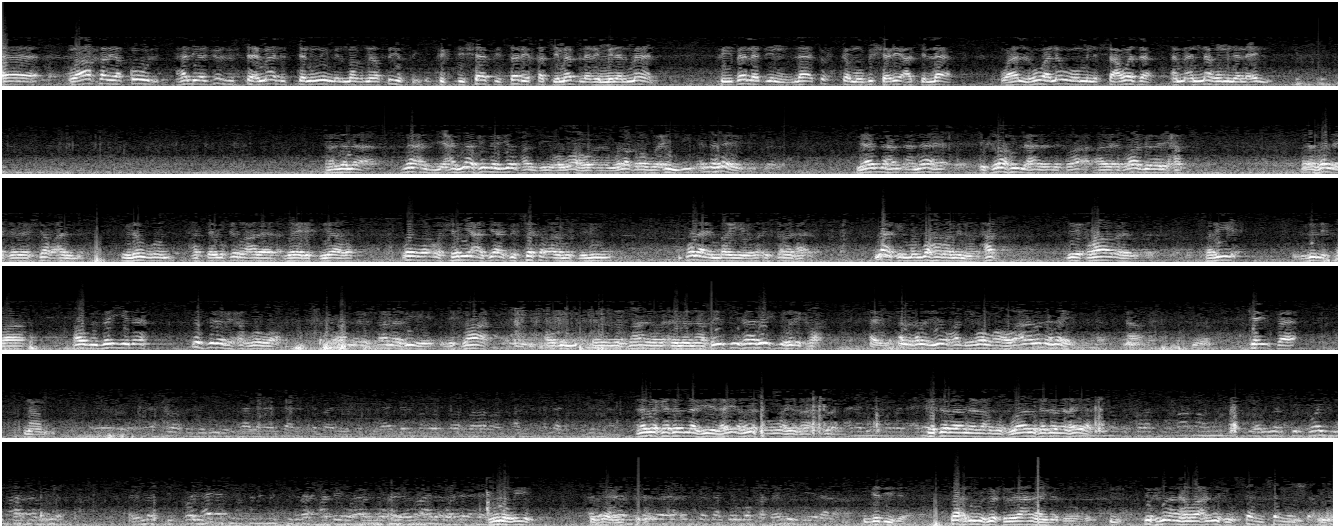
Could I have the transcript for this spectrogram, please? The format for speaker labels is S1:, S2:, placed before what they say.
S1: آه وآخر يقول هل يجوز استعمال التنويم المغناطيسي في اكتشاف سرقة مبلغ من المال في بلد لا تحكم بشريعة الله؟ وهل هو نوع من الشعوذة أم أنه من العلم؟
S2: هذا لا لا أدري عنه لكن الذي يظهر لي والله أعلم والأقرب عندي أنه لا يجوز. لأنه اكراه على الاقرار على الاقرار بغير حق. فليس من الشرع أن يلوم حتى يقر على غير اختياره والشريعة جاءت بالستر على المسلمين. فلا ينبغي يستعمل هذا. لكن من ظهر منه الحق بإقراره الصريح بدون إقرار أو ببينة نفذ في حكم الله. واما يستعمل فيه الاكراه أو المناطيس فهذا يشبه الاكراه الذي يظهر لي والله أعلم أنه لا يجوز
S1: نعم. كيف نعم.
S2: هذا كتبنا فيه الهيئة. ونسأل الله يرفع كتب لنا بعض الإخوان وكتب الهيئة. المسجد
S1: جديدة.
S2: واحد من يكتب عنها يكتب عنها واحد مش
S3: سم سم إن شاء الله.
